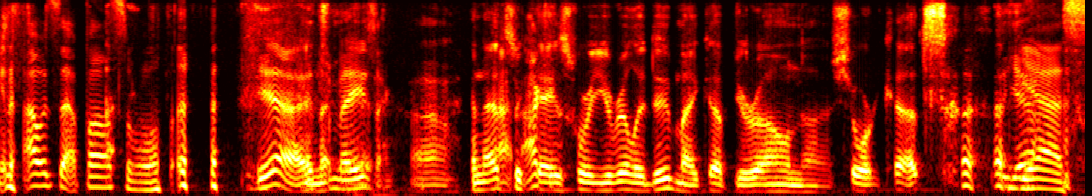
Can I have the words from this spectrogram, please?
you know, how is that possible? Yeah, it's that- amazing. Uh, and that's I- a I could- case where you really do make up your own uh, shortcuts Yes.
